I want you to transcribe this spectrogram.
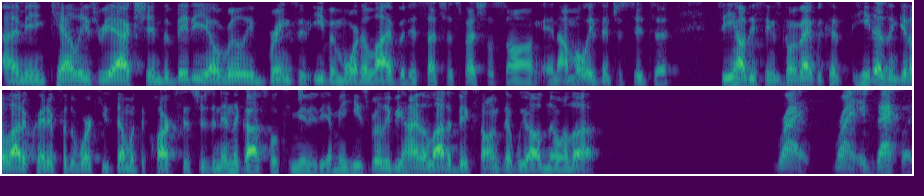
I mean, Kelly's reaction, the video really brings it even more to life. But it's such a special song, and I'm always interested to see how these things come back because he doesn't get a lot of credit for the work he's done with the Clark sisters and in the gospel community. I mean, he's really behind a lot of big songs that we all know and love. Right, right, exactly,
